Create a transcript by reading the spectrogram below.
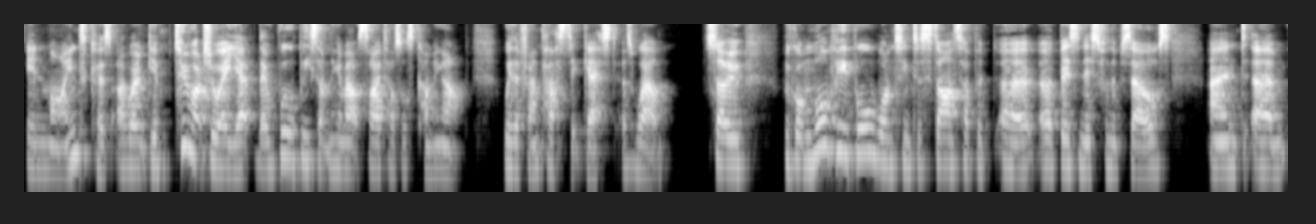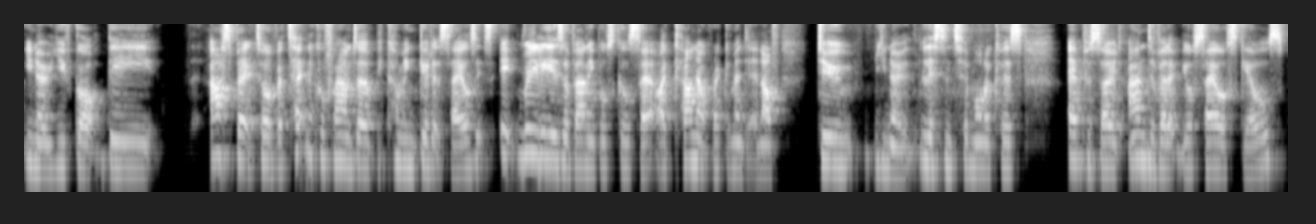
in mind because I won't give too much away yet. There will be something about side hustles coming up with a fantastic guest as well. So we've got more people wanting to start up a, a, a business for themselves. And um, you know, you've got the aspect of a technical founder becoming good at sales. It's it really is a valuable skill set. I cannot recommend it enough. Do you know listen to Monica's episode and develop your sales skills.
